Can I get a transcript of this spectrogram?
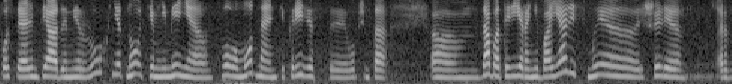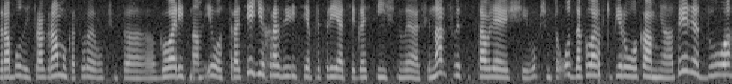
после Олимпиады мир рухнет, но, тем не менее, слово модное, антикризис, в общем-то, дабы ательера не боялись, мы решили разработать программу, которая, в общем-то, говорит нам и о стратегиях развития предприятия гостиничного, и о финансовой составляющей, в общем-то, от закладки первого камня отеля до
